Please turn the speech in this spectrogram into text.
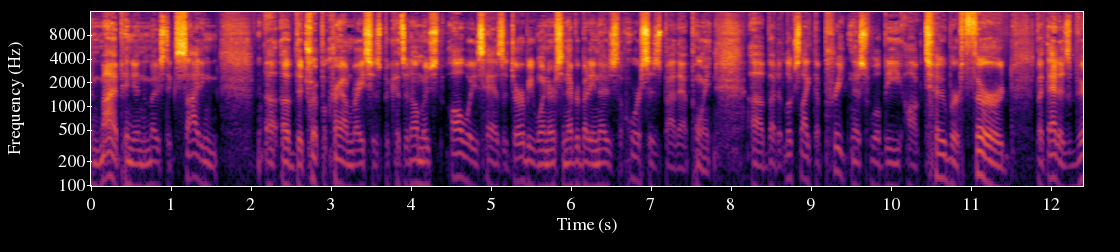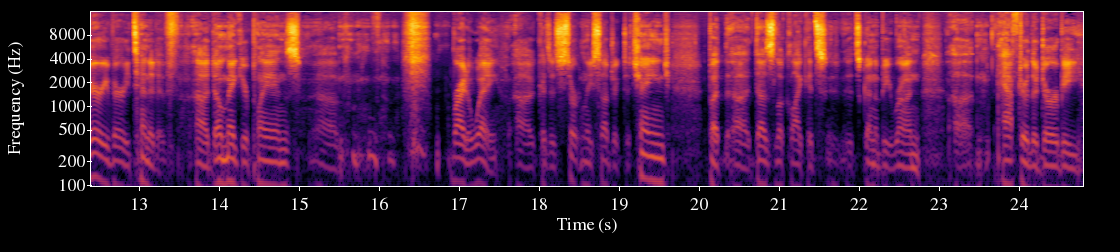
in my opinion, the most exciting uh, of the Triple Crown races because it almost always has a Derby winners and everybody knows the horses by that point. Uh, but it looks like the Preakness will be October 3rd, but that is very, very tentative. Uh, don't make your plans uh, right away because uh, it's certainly subject to change, but uh, it does look like it's it's going to be run after the Derby,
